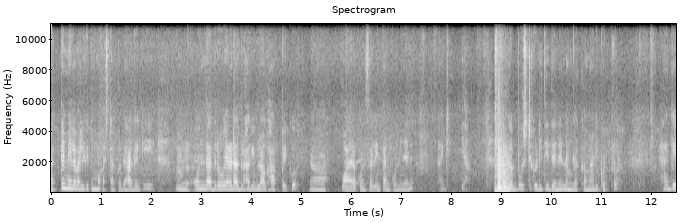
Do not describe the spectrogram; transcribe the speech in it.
ಮತ್ತೆ ಮೇಲೆ ಬರಲಿಕ್ಕೆ ತುಂಬ ಕಷ್ಟ ಆಗ್ತದೆ. ಹಾಗಾಗಿ ಒಂದಾದರೂ ಎರಡಾದರೂ ಹಾಗೆ ವ್ಲಾಗ್ ಹಾಕಬೇಕು. ವಾರಕ್ಕೊಂದ್ಸಲಿ ಅಂತ ಅಂದ್ಕೊಂಡಿದ್ದೇನೆ ಹಾಗೆ, ಯಾ. ಬೂಸ್ಟ್ ಕುಡಿತಿದ್ದೇನೆ ನನಗೆ ಅಕ್ಕ ಮಾಡಿಕೊಟ್ಲು ಹಾಗೆ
